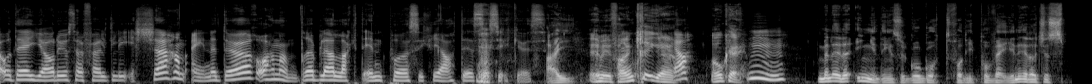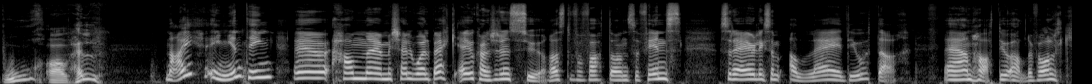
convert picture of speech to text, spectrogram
og det gjør det jo selvfølgelig ikke. Han ene dør, og han andre blir lagt inn på psykiatrisk sykehus. Nei. Er vi i Frankrike? Ja. Ok. Men er det ingenting som går godt for de på veien? Er det ikke spor av hell? Nei, ingenting. Uh, han, Michelle Michel er jo kanskje den sureste forfatteren som fins, så det er jo liksom alle er idioter. Eh, han hater jo alle folk.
